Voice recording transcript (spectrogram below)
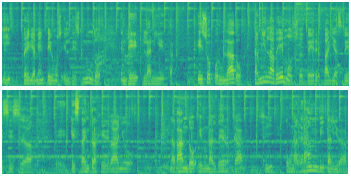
y previamente vemos el desnudo de la nieta. Eso por un lado. También la vemos eh, ver varias veces ah, eh, que está en traje de baño eh, nadando en una alberca, ¿sí? con una gran vitalidad.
